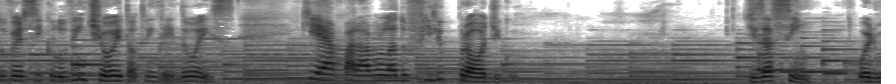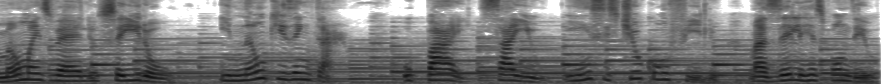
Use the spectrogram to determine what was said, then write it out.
do versículo 28 ao 32, que é a parábola do filho pródigo. Diz assim: O irmão mais velho se irou e não quis entrar. O pai saiu e insistiu com o filho, mas ele respondeu:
